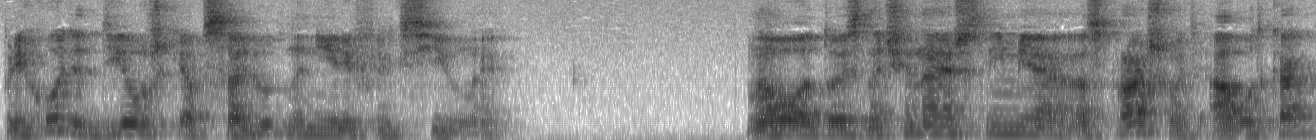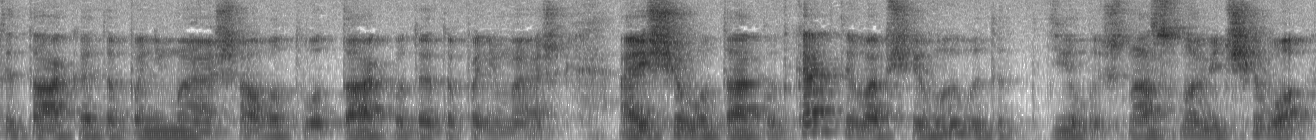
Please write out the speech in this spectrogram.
Приходят девушки абсолютно нерефлексивные. Ну вот, то есть начинаешь с ними спрашивать, а вот как ты так это понимаешь, а вот, вот так вот это понимаешь, а еще вот так вот, как ты вообще вывод это делаешь, на основе чего?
